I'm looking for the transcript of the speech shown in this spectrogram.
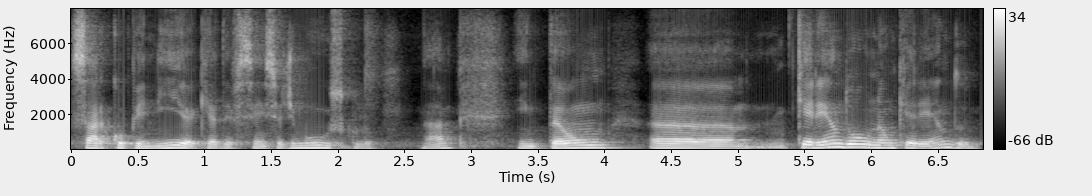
sarcopenia, que é a deficiência de músculo. Né? Então, uh, querendo ou não querendo,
